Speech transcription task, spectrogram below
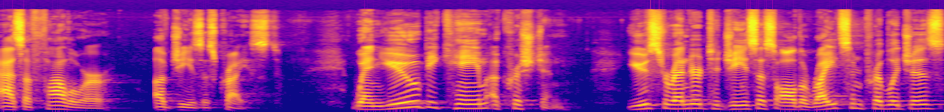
as a follower of Jesus Christ. When you became a Christian, you surrendered to Jesus all the rights and privileges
